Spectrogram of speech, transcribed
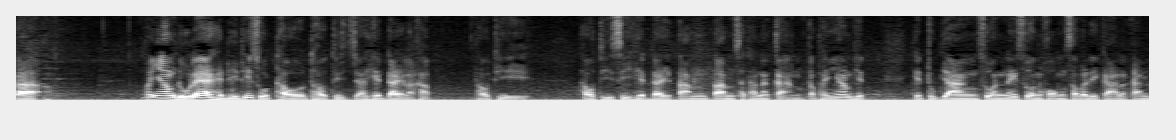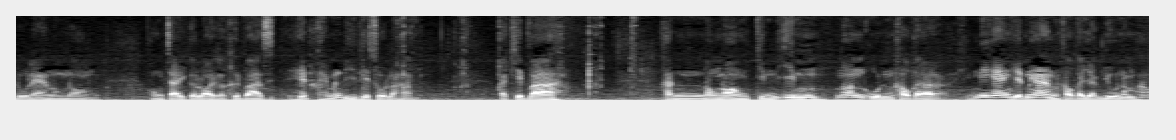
ก็พยายามดูแลให้ดีที่สุดเท่าเท่าที่จะเฮ็ดได้ละครับ เท่าที่ เท่าที่สีเฮ็ดได้ตามตามสถานการณ์ก็พยายามเฮ็ดเฮ็ดทุกอย่างส่วนในส่วนของสวัสดิการและการดูแลน้องๆของใจเกินลอยก็คิดว่าเฮ็ดให้มันดีที่สุดละครับก็คิดว่าคันน้องๆกินอิ่มนอนอุ่นเขาก็มีแห้งเฮ็ดงาน เขาก็อยากอยู่น้ำเฮา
